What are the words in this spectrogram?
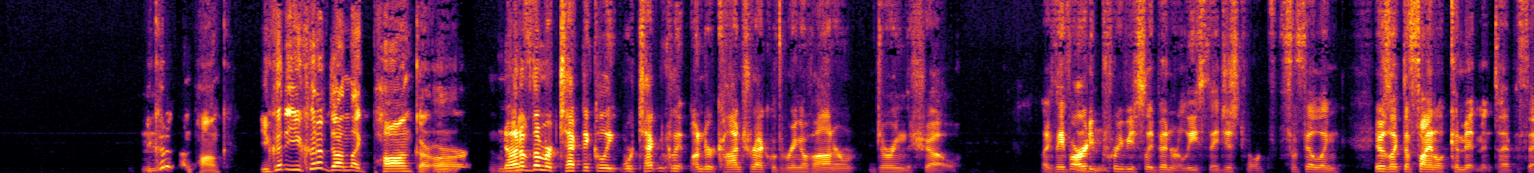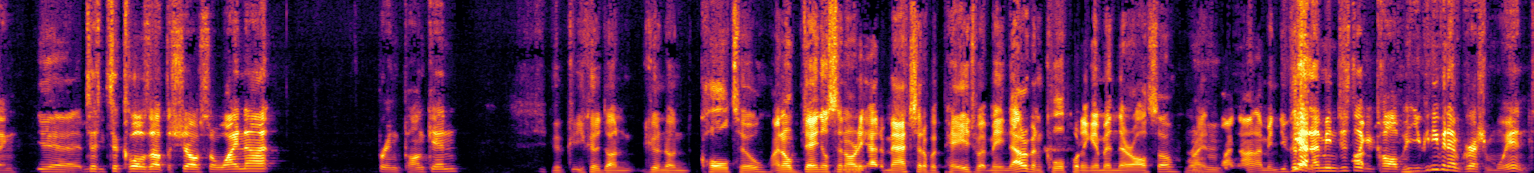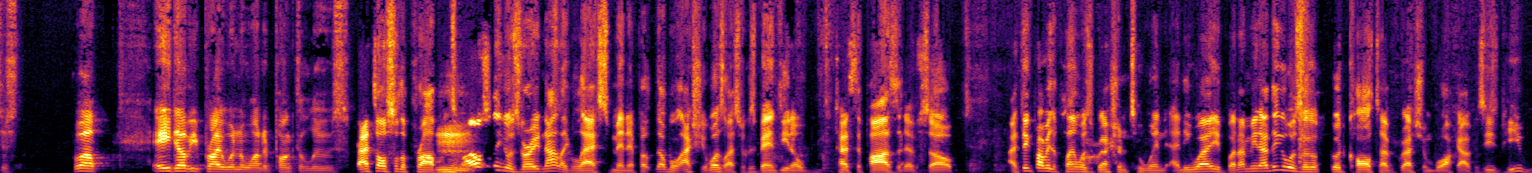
You Mm. could have done Punk. You could you could have done like Punk or, or None of them are technically were technically under contract with Ring of Honor during the show. Like they've already Mhm. previously been released. They just were fulfilling. It was like the final commitment type of thing yeah. to, to close out the show. So why not bring Punk in? You, you could have done you could have done Cole too. I know Danielson already Mm-hmm. had a match set up with Page, but I mean that would have been cool putting him in there also, right? Mhm. Why not? I mean you could Yeah, have I mean, just like a call, but you can even have Gresham win. Just well, AEW probably wouldn't have wanted Punk to lose. That's also the problem. So Mm. I also think it was very not like last minute, but well, actually, it was last because Bandito tested positive. So I think probably the plan was Gresham to win anyway. But I mean, I think it was a good call to have Gresham walk out because he's he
